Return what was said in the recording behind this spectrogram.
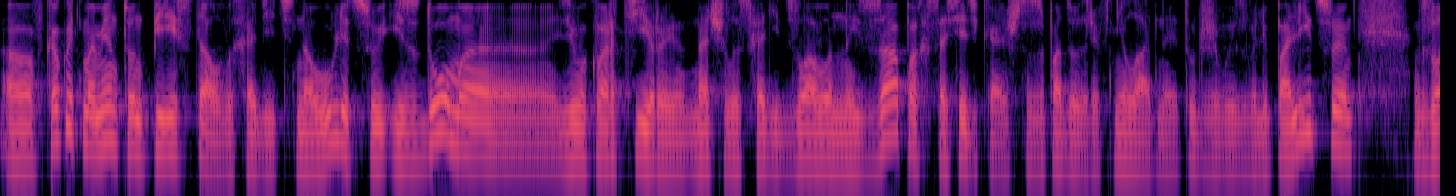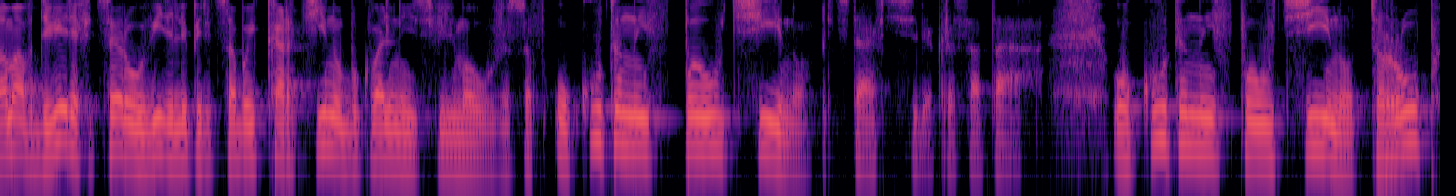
А, в какой-то момент он перестал выходить на улицу из дома, из его квартиры начал исходить зловонный запах. Соседи, конечно, заподозрив неладное, тут же вызвали полицию. Взломав дверь, офицеры увидели перед собой картину буквально из фильма ужасов. Укутанный в паутину. Представьте себе красота. Укутанный в паутину труп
